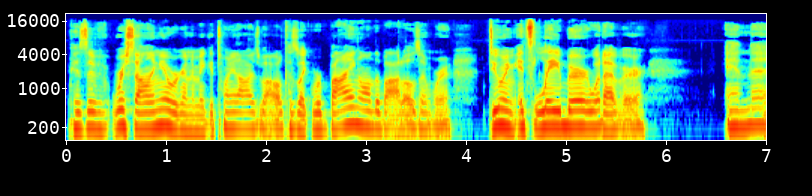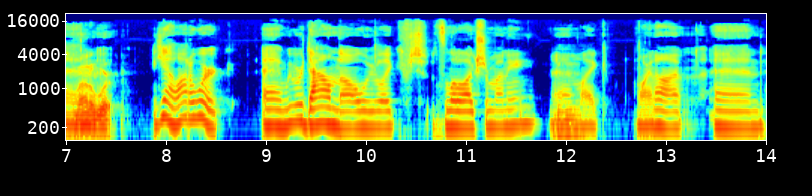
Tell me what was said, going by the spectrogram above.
because if we're selling it, we're gonna make it twenty dollars a bottle because like we're buying all the bottles and we're doing it's labor, whatever. And then A lot of work. yeah, a lot of work. And we were down though. We were like, it's a little extra money, and Mhm. like, why not? And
